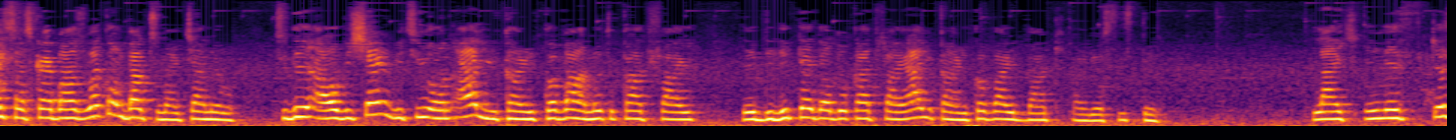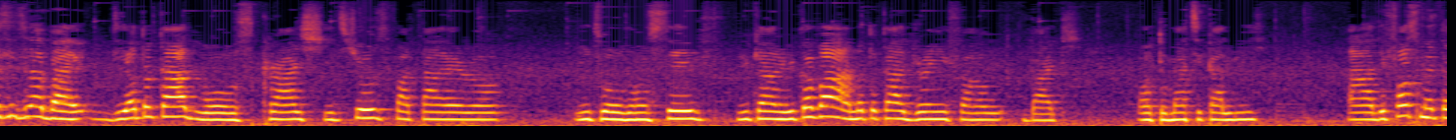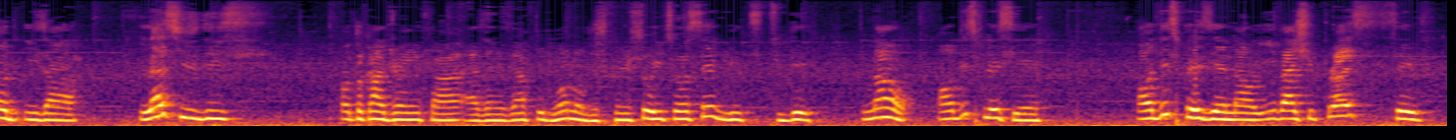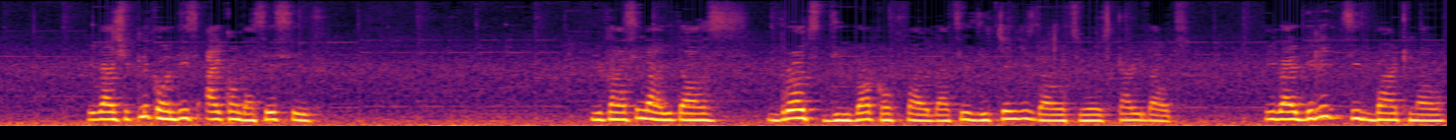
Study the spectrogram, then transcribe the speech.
hi subscribers. Welcome back to my channel. Today i will be sharing with you on how you can recover an AutoCAD file a deleted AutoCAD file how you can recover it back on your system. Like in a cases whereby the AutoCAD was crashed it shows fatal error it was unsafe you can recover an AutoCAD drawing file back automatically. Uh, the first method is uh, let's use this AutoCAD drawing file as an example one of the screen so it will save it today. Now on this place here on this place here now if I should press save if I should click on this icon that says save you can see now it has brought the backup file that is the changes that was carried out. If I delete it back now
